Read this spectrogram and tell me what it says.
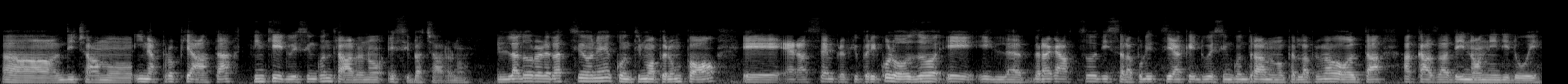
uh, diciamo inappropriata finché i due si incontrarono e si baciarono. La loro relazione continuò per un po' e era sempre più pericoloso e il ragazzo disse alla polizia che i due si incontrarono per la prima volta a casa dei nonni di lui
